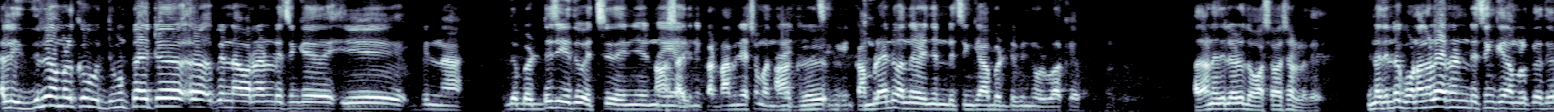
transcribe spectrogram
അല്ല ഇതിൽ നമ്മൾക്ക് ബുദ്ധിമുട്ടായിട്ട് പിന്നെ പറഞ്ഞിട്ടുണ്ടെങ്കിൽ ഈ പിന്നെ ഇത് ബെഡ് ചെയ്ത് വെച്ച് കഴിഞ്ഞിട്ടുണ്ടെങ്കിൽ അതിന് കണ്ടാമിനേഷൻ വന്നു കംപ്ലൈന്റ് വന്നു കഴിഞ്ഞിട്ടുണ്ടെങ്കിൽ ആ ബെഡ് പിന്നെ ഒഴിവാക്കിയ അതാണ് ഇതിലൊരു ദോഷവശം ഉള്ളത് പിന്നെ അതിന്റെ ഗുണങ്ങൾ പറഞ്ഞിട്ടുണ്ടെങ്കിൽ നമ്മൾക്ക് ഇത്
